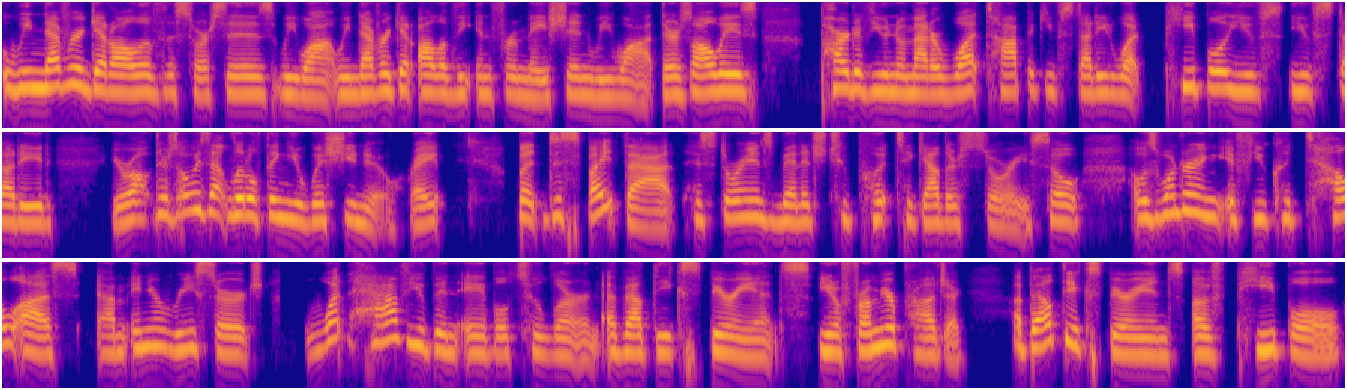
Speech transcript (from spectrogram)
we never get all of the sources we want. We never get all of the information we want. There's always part of you no matter what topic you've studied, what people you've you've studied, you're all there's always that little thing you wish you knew, right? But despite that, historians managed to put together stories. So I was wondering if you could tell us um, in your research, what have you been able to learn about the experience, you know, from your project, about the experience of people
